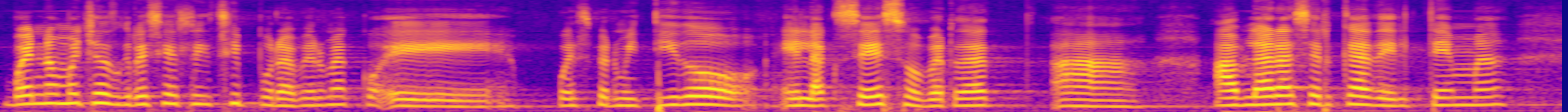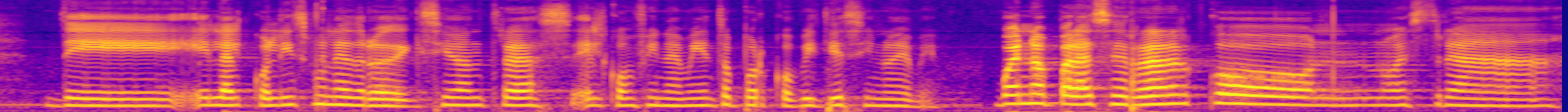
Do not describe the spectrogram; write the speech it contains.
Bueno, muchas gracias Lizzy por haberme eh, pues permitido el acceso, ¿verdad?, a, hablar acerca del tema del alcoholismo y la drogadicción tras el confinamiento por COVID-19. Bueno, para cerrar con nuestra,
